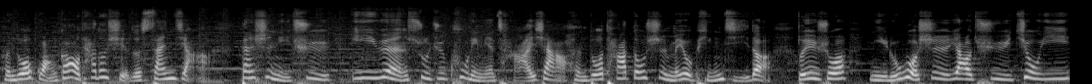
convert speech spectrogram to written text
很多广告它都写着三甲。但是你去医院数据库里面查一下，很多它都是没有评级的。所以说，你如果是要去就医，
